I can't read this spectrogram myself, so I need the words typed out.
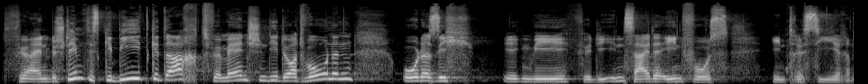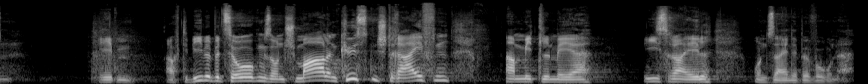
für ein bestimmtes Gebiet gedacht, für Menschen, die dort wohnen oder sich irgendwie für die Insider-Infos interessieren. Eben auf die Bibel bezogen, so einen schmalen Küstenstreifen am Mittelmeer, Israel und seine Bewohner.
